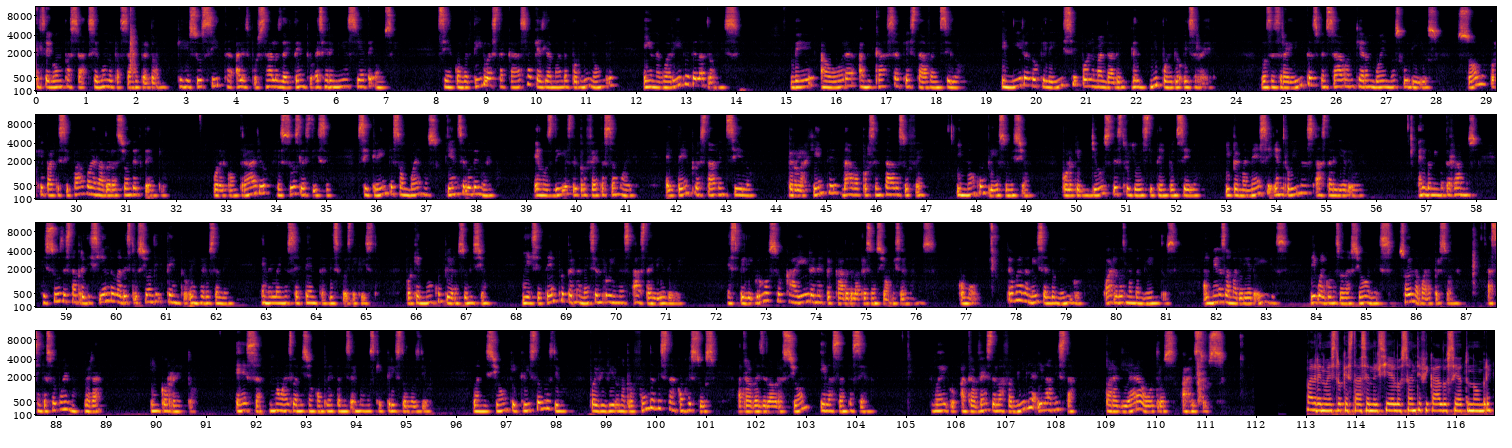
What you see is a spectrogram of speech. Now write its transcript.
El segundo, pasa- segundo pasaje perdón, que Jesús cita al expulsarlos del templo es Jeremías 7:11. Se ha convertido esta casa que es llamada por mi nombre en una guarida de ladrones. Ve ahora a mi casa que estaba en Silo y mira lo que le hice por la maldad de mi pueblo Israel. Los israelitas pensaban que eran buenos judíos solo porque participaban en la adoración del templo. Por el contrario, Jesús les dice, si creen que son buenos, piénselo de nuevo. En los días del profeta Samuel, el templo estaba en Silo, pero la gente daba por sentada su fe y no cumplía su misión, por lo que Dios destruyó este templo en Silo y permanece en ruinas hasta el día de hoy. El domingo de Ramos, Jesús está prediciendo la destrucción del templo en Jerusalén en el año 70 después de Cristo, porque no cumplieron su misión, y ese templo permanece en ruinas hasta el día de hoy. Es peligroso caer en el pecado de la presunción, mis hermanos, como yo voy a la misa el domingo, guardo los mandamientos, al menos la mayoría de ellos, digo algunas oraciones, soy una buena persona, así que soy bueno, ¿verdad? Incorrecto. Esa no es la misión completa, mis hermanos, que Cristo nos dio. La misión que Cristo nos dio fue vivir una profunda amistad con Jesús a través de la oración y la Santa Cena. luego a través de la familia y la amistad, para guiar a otros a Jesús. Padre nuestro que estás en el cielo, santificado sea tu nombre.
